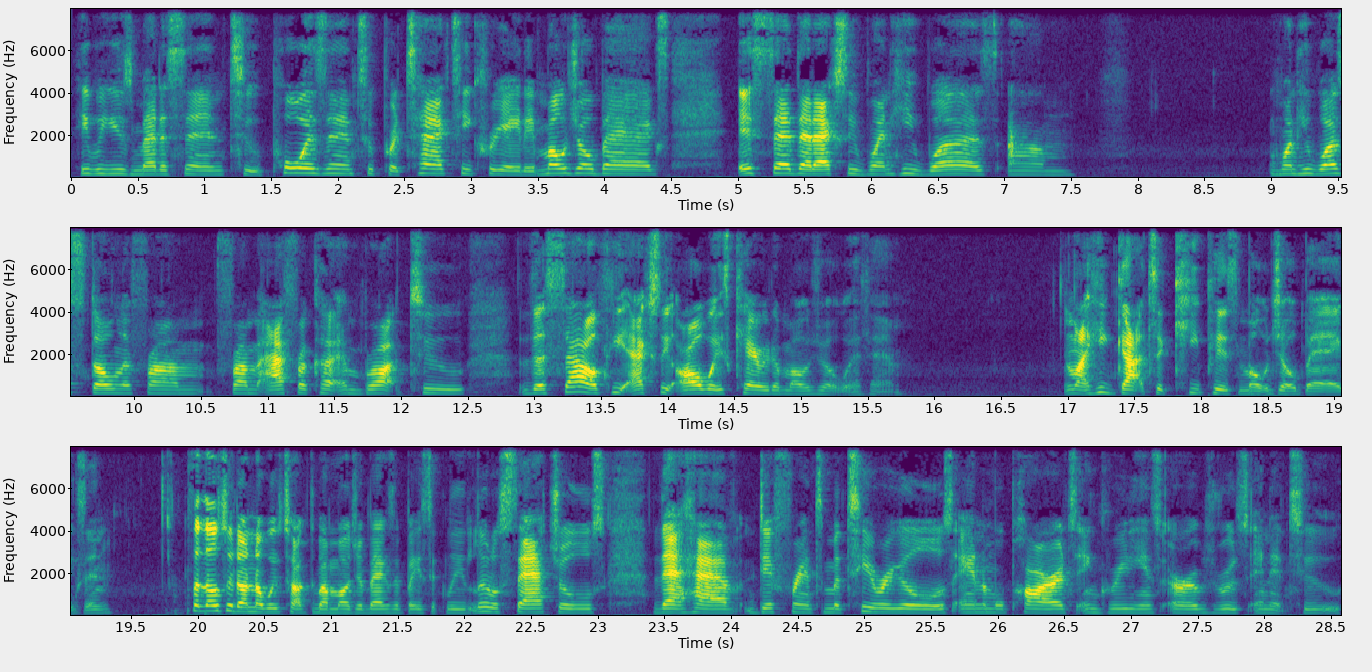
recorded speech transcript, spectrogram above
he would use medicine to poison, to protect. He created mojo bags. It said that actually when he was um, when he was stolen from from Africa and brought to the South, he actually always carried a mojo with him. Like he got to keep his mojo bags and for those who don't know, we've talked about mojo bags are basically little satchels that have different materials, animal parts, ingredients, herbs, roots in it to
